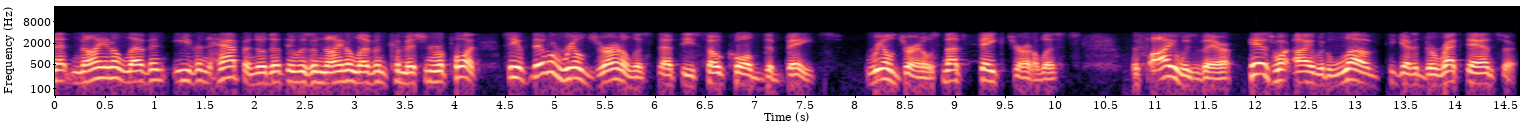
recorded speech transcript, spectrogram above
that 9 11 even happened or that there was a 9 11 Commission report. See, if there were real journalists at these so called debates, real journalists, not fake journalists, if I was there, here's what I would love to get a direct answer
